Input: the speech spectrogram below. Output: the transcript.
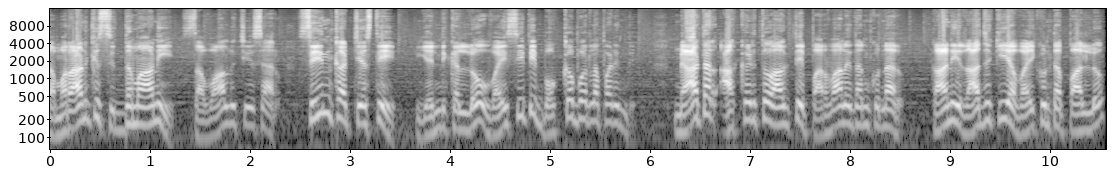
సమరానికి సిద్ధమా అని సవాలు చేశారు. సీన్ కట్ చేస్తే ఎన్నికల్లో వైసీపీ బొక్కబొర్ల పడింది. మ్యాటర్ అక్కడితో ఆగితే పర్వాలేదనుకున్నారు. కానీ రాజకీయ వైకుంఠపాల్లో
